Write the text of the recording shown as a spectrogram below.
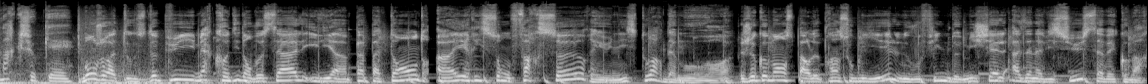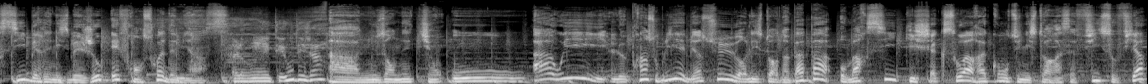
Marc Choquet. Bonjour à tous. Depuis mercredi dans vos salles, il y a un papa tendre, un hérisson farceur et une histoire d'amour. Je commence par Le Prince oublié, le nouveau film de Michel Azanavicius avec Omar Sy, Bérénice Bejo et François Damiens. Alors on était où déjà? Ah, nous en étions où? Ah oui, Le Prince oublié, bien sûr, l'histoire d'un papa, Omar Sy, qui chaque soir raconte une histoire à sa fille Sophia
